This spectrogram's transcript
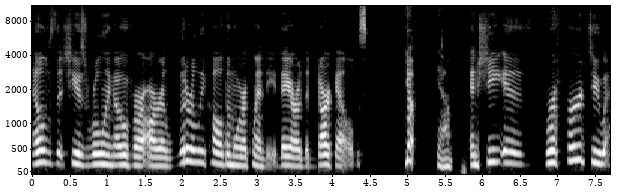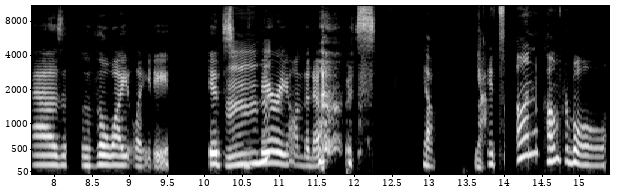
elves that she is ruling over are literally called the Moriquendi. They are the dark elves. Yep. Yeah. And she is referred to as the white lady. It's mm-hmm. very on the nose. Yeah. Yeah. It's uncomfortable.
